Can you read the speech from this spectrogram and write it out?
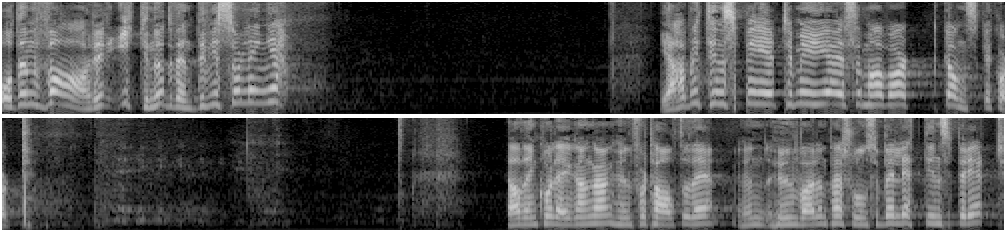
Og den varer ikke nødvendigvis så lenge. Jeg har blitt inspirert til mye jeg, som har vart ganske kort. Jeg hadde en kollega en gang, hun fortalte det. Hun, hun var en person som ble lett inspirert.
